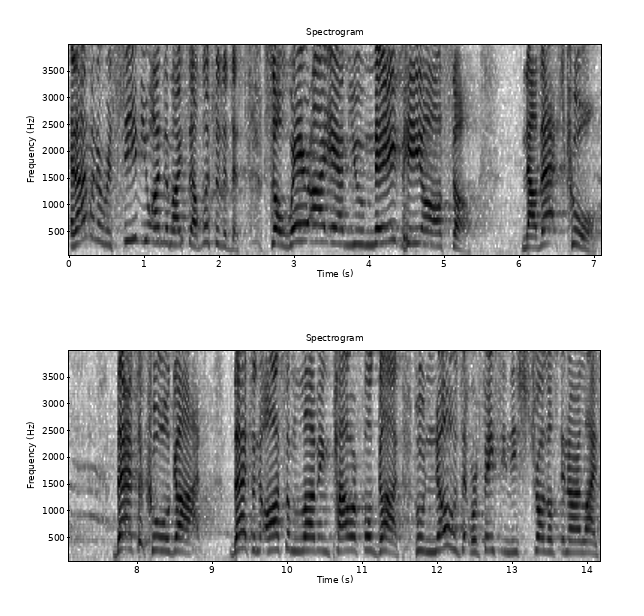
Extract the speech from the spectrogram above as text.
and I'm going to receive you unto myself. Listen to this. So where I am, you may be also. Now that's cool. That's a cool God. That's an awesome, loving, powerful God who knows that we're facing these struggles in our lives.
